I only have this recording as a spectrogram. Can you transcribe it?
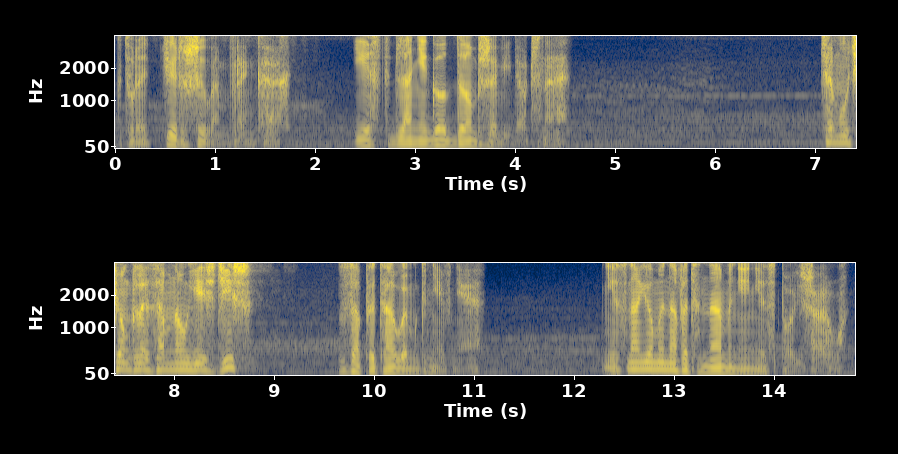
które dzierżyłem w rękach, jest dla niego dobrze widoczne. Czemu ciągle za mną jeździsz? Zapytałem gniewnie. Nieznajomy nawet na mnie nie spojrzał.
